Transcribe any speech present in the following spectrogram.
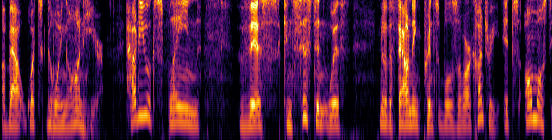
about what's going on here? How do you explain this consistent with you know the founding principles of our country? It's almost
